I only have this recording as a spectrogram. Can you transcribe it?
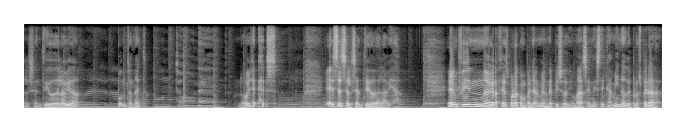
el sentido de la vida. Punto net. ¿Lo oyes? Ese es el sentido de la vida. En fin, gracias por acompañarme un episodio más en este camino de prosperar.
